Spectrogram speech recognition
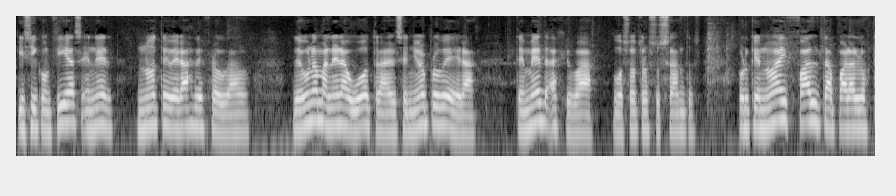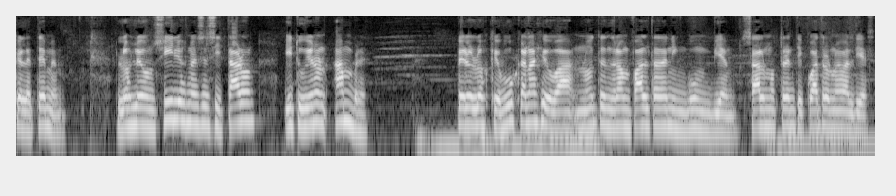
Y si confías en Él, no te verás defraudado. De una manera u otra, el Señor proveerá. Temed a Jehová, vosotros sus santos, porque no hay falta para los que le temen. Los leoncillos necesitaron y tuvieron hambre, pero los que buscan a Jehová no tendrán falta de ningún bien. Salmos 34, 9 al 10.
